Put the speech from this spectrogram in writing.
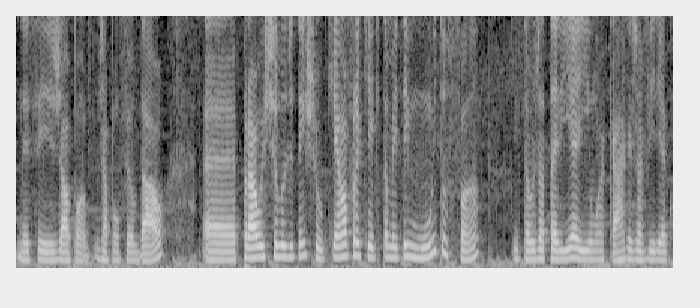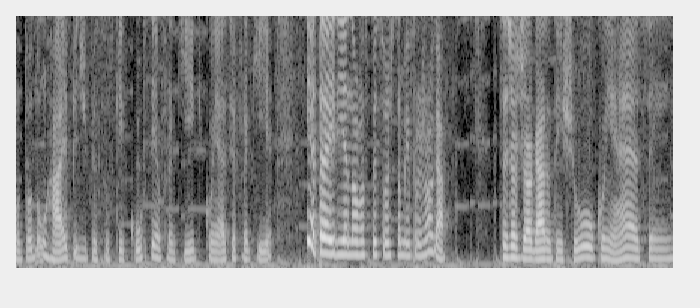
nesse Japão, Japão feudal, é, para o estilo de Tenchu, que é uma franquia que também tem muito fã. Então já teria aí uma carga, já viria com todo um hype de pessoas que curtem a franquia, que conhecem a franquia e atrairia novas pessoas também para jogar. Vocês já jogaram Tenchu? Conhecem?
